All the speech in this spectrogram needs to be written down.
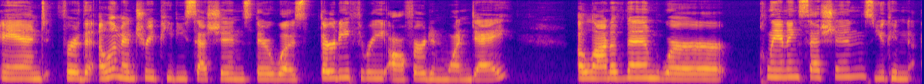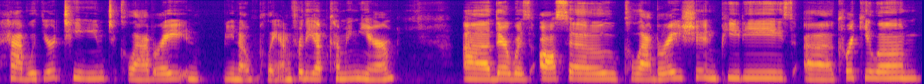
and for the elementary PD sessions, there was 33 offered in one day. A lot of them were planning sessions you can have with your team to collaborate and you know plan for the upcoming year. Uh, there was also collaboration PDs, uh, curriculum,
